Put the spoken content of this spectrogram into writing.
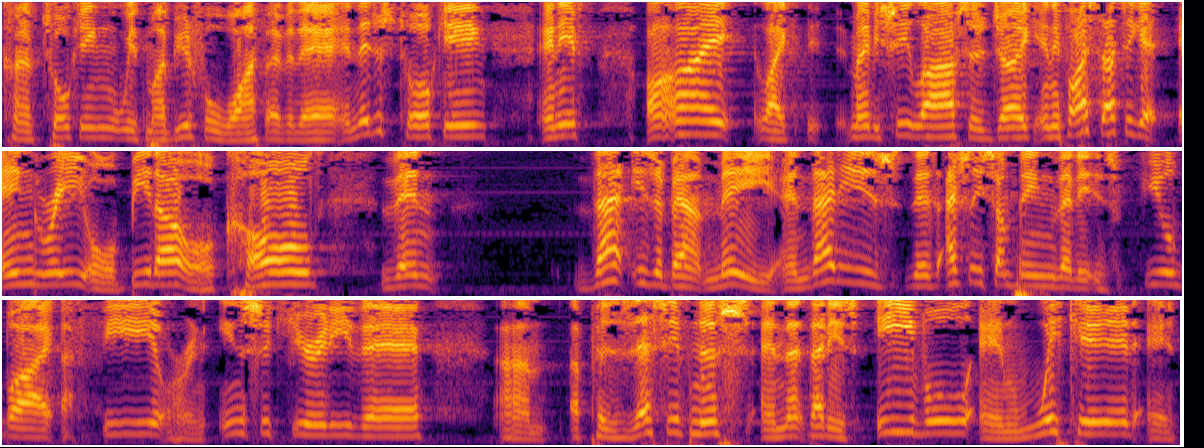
kind of talking with my beautiful wife over there, and they're just talking, and if I, like, maybe she laughs at a joke, and if I start to get angry or bitter or cold, then that is about me, and that is, there's actually something that is fueled by a fear or an insecurity there, um, a possessiveness, and that, that is evil and wicked and,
